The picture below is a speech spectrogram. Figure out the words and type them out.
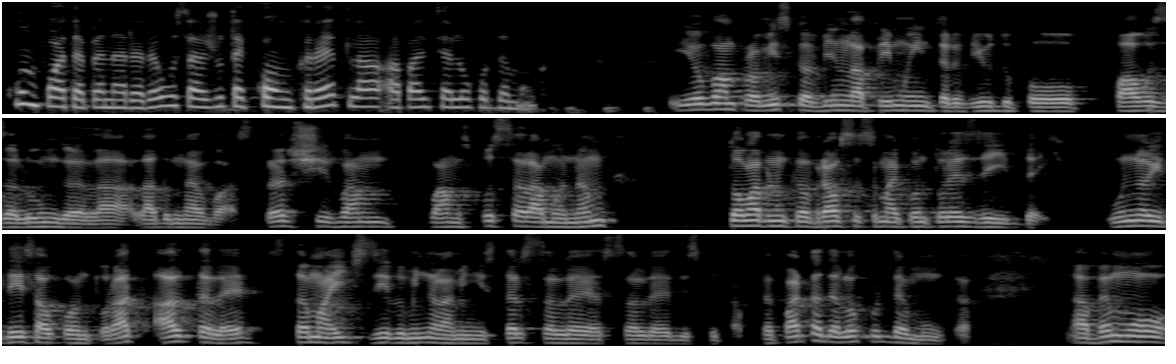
Cum poate PNRR-ul să ajute concret la apariția locuri de muncă? Eu v-am promis că vin la primul interviu după o pauză lungă la, la dumneavoastră și v-am, v-am spus să rămânăm tocmai pentru că vreau să se mai contureze idei. Unele idei s-au conturat, altele stăm aici zi lumină la minister să le, să le discutăm. Pe partea de locuri de muncă, avem o,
